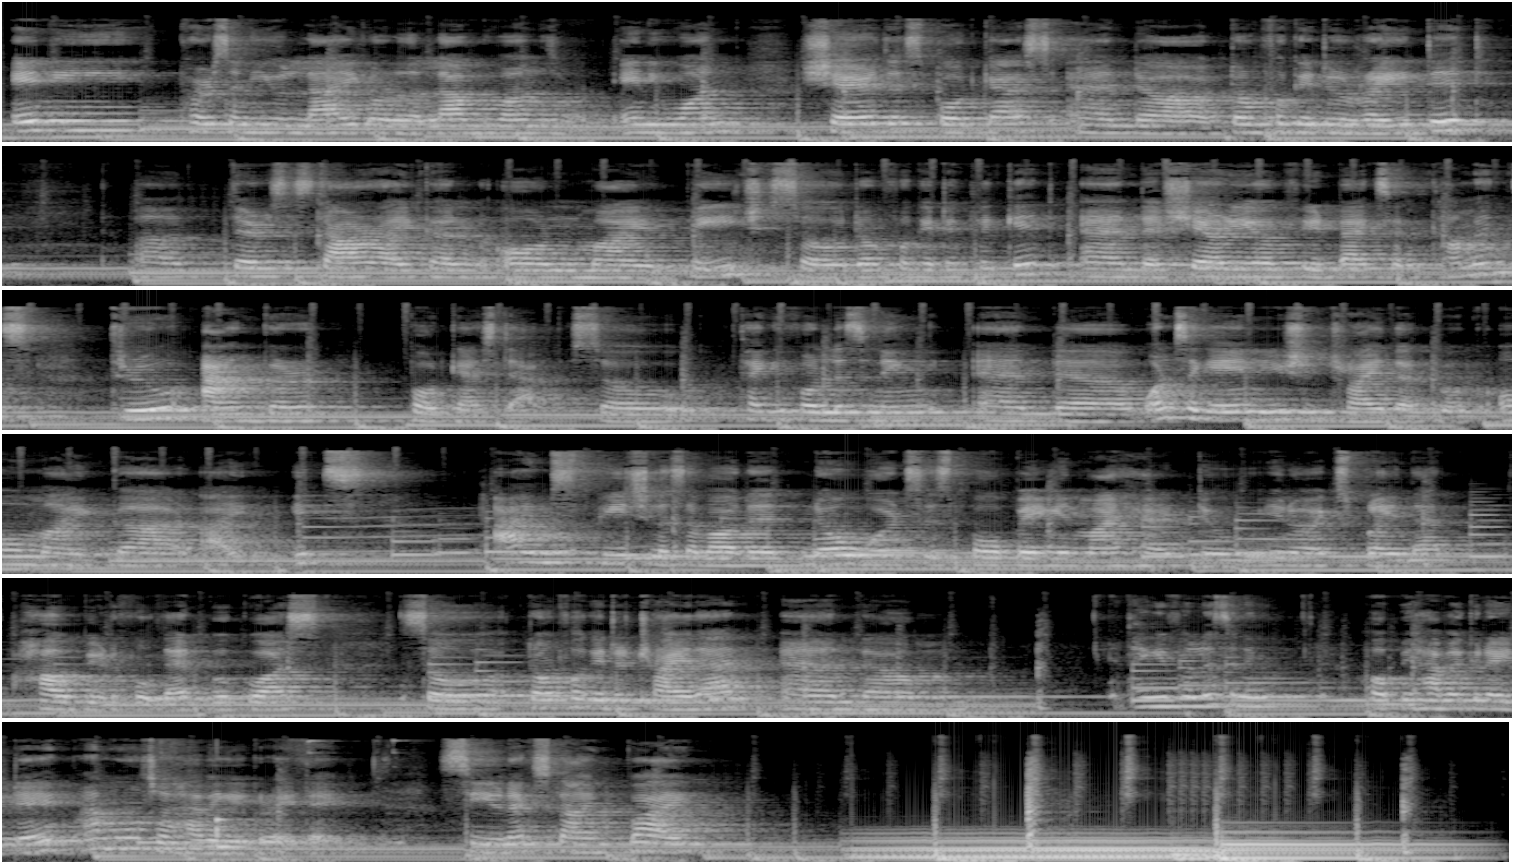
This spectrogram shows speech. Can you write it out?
any person you like or the loved ones or anyone. Share this podcast and uh, don't forget to rate it. Uh, there's a star icon on my page so don't forget to click it and uh, share your feedbacks and comments through anchor podcast app so thank you for listening and uh, once again you should try that book oh my god i it's I'm speechless about it. No words is popping in my head to, you know, explain that how beautiful that book was. So don't forget to try that. And um, thank you for listening. Hope you have a great day. I'm also having a great day. See you next time. Bye.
